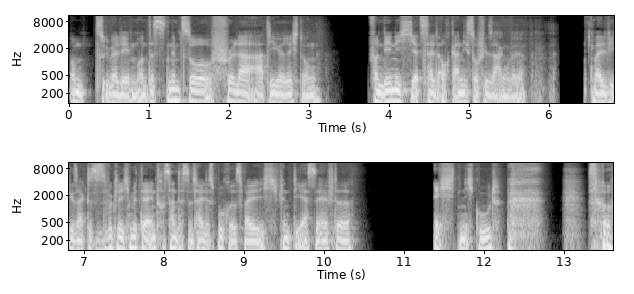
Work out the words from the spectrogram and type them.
um zu überleben. Und das nimmt so Thriller-artige Richtungen, von denen ich jetzt halt auch gar nicht so viel sagen will. Weil, wie gesagt, das ist wirklich mit der interessanteste Teil des Buches, weil ich finde die erste Hälfte echt nicht gut. so.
